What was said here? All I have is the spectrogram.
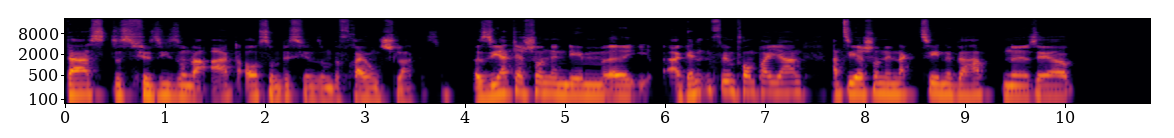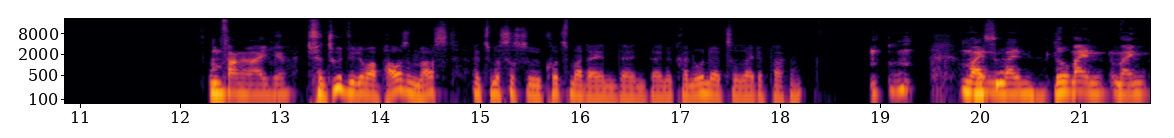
dass das für sie so eine Art auch so ein bisschen so ein Befreiungsschlag ist. Also sie hat ja schon in dem äh, Agentenfilm vor ein paar Jahren, hat sie ja schon eine Nacktszene gehabt, eine sehr umfangreiche. Ich finde es gut, wie du mal Pausen machst, als müsstest du kurz mal dein, dein, deine Kanone zur Seite packen. M- Weißt du? Mein, mein, So. mein, mein,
